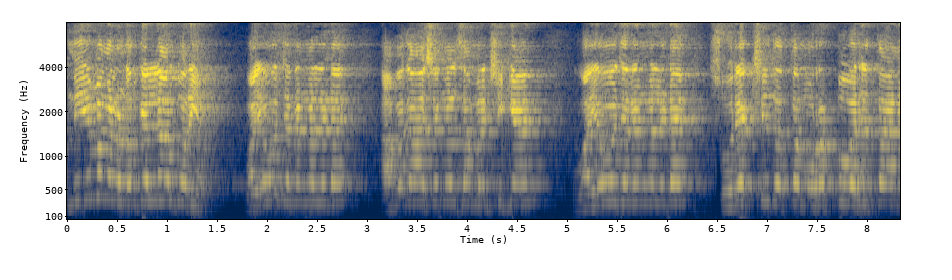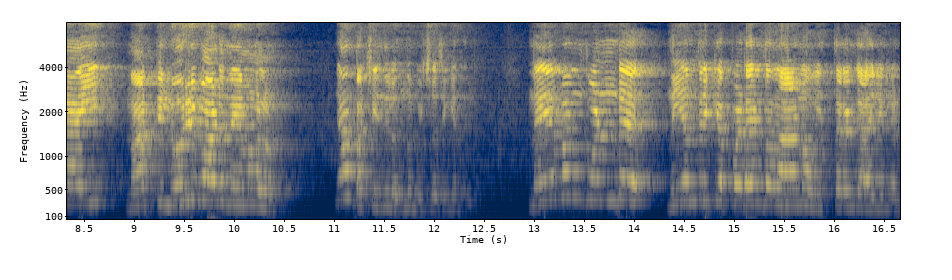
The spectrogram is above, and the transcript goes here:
നിയമങ്ങളുണ്ട്. നമുക്ക് എല്ലാവർക്കും അറിയാം. വയോജനങ്ങളുടെ അവകാശങ്ങൾ സംരക്ഷിക്കാൻ വയോജനങ്ങളുടെ സുരക്ഷിതത്വം ഉറപ്പുവരുത്താനായി നാട്ടിൽ ഒരുപാട് നിയമങ്ങളുണ്ട്. ഞാൻ പക്ഷെ ഇതിലൊന്നും വിശ്വസിക്കുന്നില്ല. നിയമം കൊണ്ട് നിയന്ത്രിക്കപ്പെടേണ്ടതാണോ ഇത്തരം കാര്യങ്ങൾ?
